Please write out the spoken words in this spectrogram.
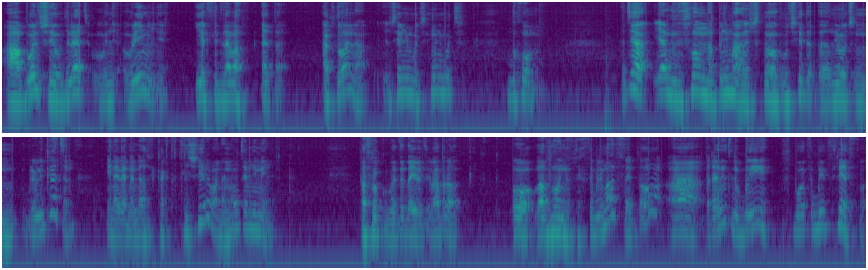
а больше уделять времени, если для вас это актуально, чем-нибудь, чему-нибудь духовному. Хотя я, безусловно, понимаю, что звучит это не очень привлекательно и, наверное, даже как-то клишированно, но тем не менее, поскольку вы задаете вопрос о возможностях сублимации, то а, подойдут любые способы и средства.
